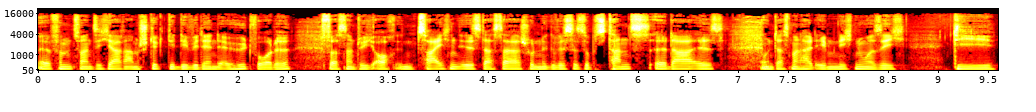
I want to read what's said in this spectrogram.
äh, 25 Jahre am Stück die Dividende erhöht wurde, was natürlich auch ein Zeichen ist, dass da schon eine gewisse Substanz äh, da ist und dass man halt eben nicht nur sich die,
